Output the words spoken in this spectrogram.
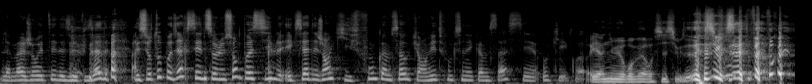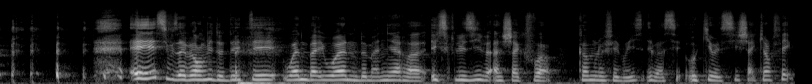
La majorité des épisodes, mais surtout pour dire que c'est une solution possible et que s'il y a des gens qui font comme ça ou qui ont envie de fonctionner comme ça, c'est ok quoi. Il y a un numéro vert aussi si vous êtes, si vous êtes pas Et si vous avez envie de dater one by one de manière euh, exclusive à chaque fois, comme le fait Brice, et ben c'est ok aussi. Chacun fait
